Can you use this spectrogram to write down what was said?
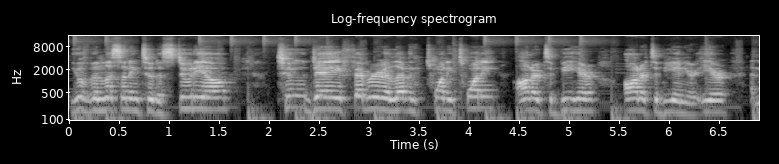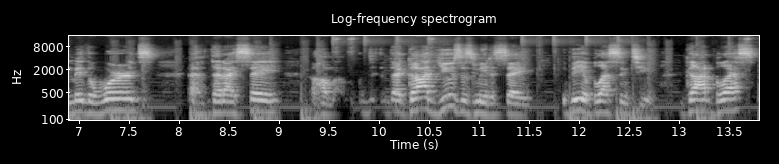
You have been listening to the studio today, February 11th, 2020. Honored to be here. Honored to be in your ear. And may the words that I say, um, that God uses me to say, be a blessing to you. God bless.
